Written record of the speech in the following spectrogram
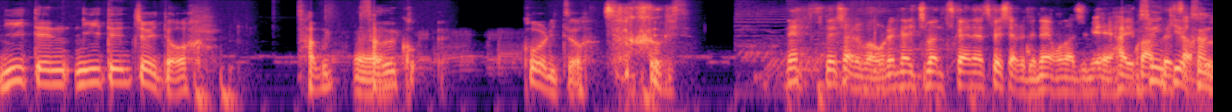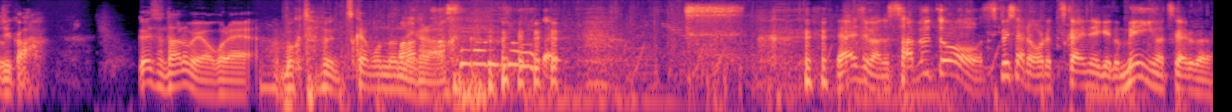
2点2点ちょいと。サブうん。サブこ効率を。そうですねスペシャルは俺が一番使えないスペシャルでねおなじみ。えーハイパープレスサブ1930か。ガイさん頼むよこれ。僕多分使い物になんないから 大丈夫あのサブとスペシャル俺使えねえけどメインは使えるから。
